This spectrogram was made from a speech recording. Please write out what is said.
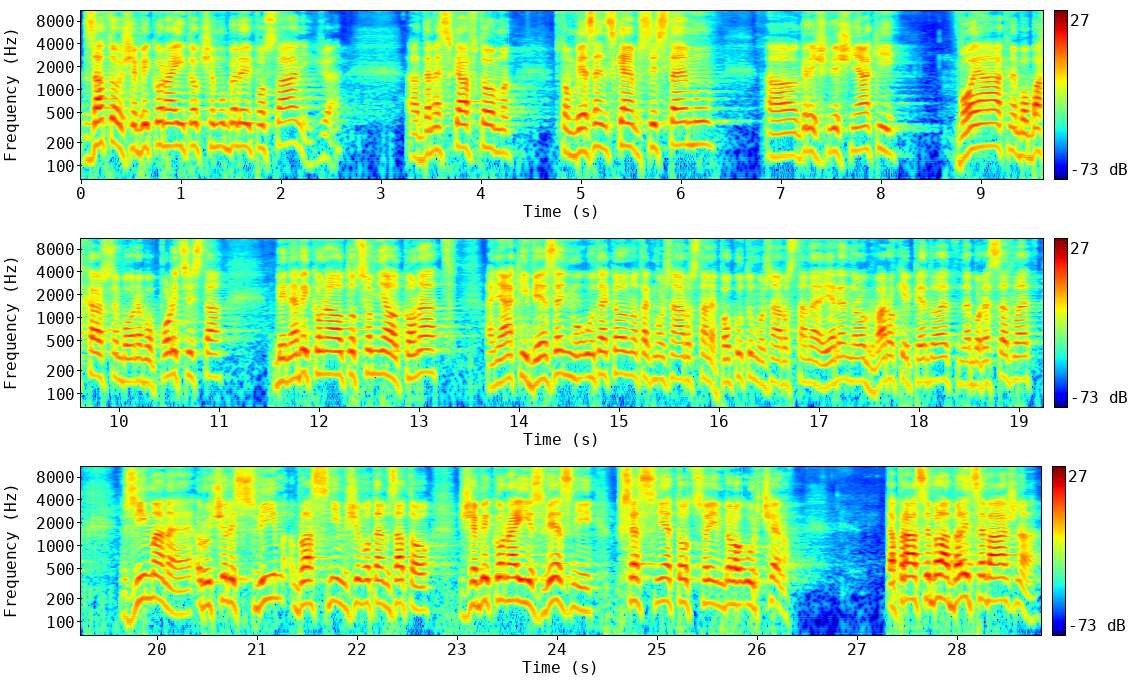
za to, že vykonají to, k čemu byli posláni. Že? A dneska v tom, v tom vězeňském systému, když, když nějaký voják nebo bachař nebo, nebo policista by nevykonal to, co měl konat, a nějaký vězeň mu utekl, no tak možná dostane pokutu, možná dostane jeden rok, dva roky, pět let nebo deset let. Římané ručili svým vlastním životem za to, že vykonají z vězni přesně to, co jim bylo určeno. Ta práce byla velice vážná.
